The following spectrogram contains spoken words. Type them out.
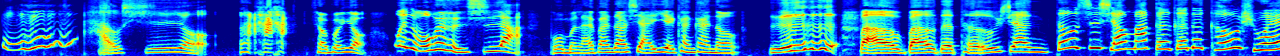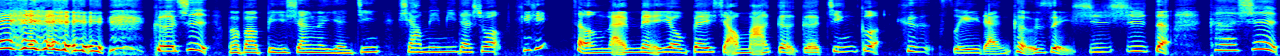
好湿哦！哈哈，小朋友为什么会很湿啊？我们来翻到下一页看看哦。呃，宝宝的头上都是小马哥哥的口水，嘿嘿嘿。可是宝宝闭上了眼睛，笑眯眯地说：“嘿嘿，从来没有被小马哥哥亲过。呵，虽然口水湿湿的，可是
